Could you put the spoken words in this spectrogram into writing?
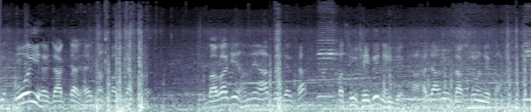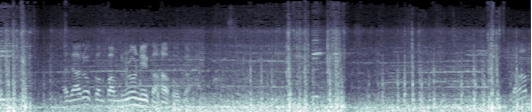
ये कोई है, डॉक्टर है है, बाबा जी, हमने आप भी देखा, पशु से भी नहीं देखा, हज़ारों डॉक्टरों ने कहा, हज़ारों कंपाउंडरों ने कहा होगा। काम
